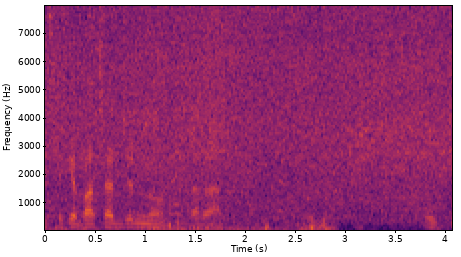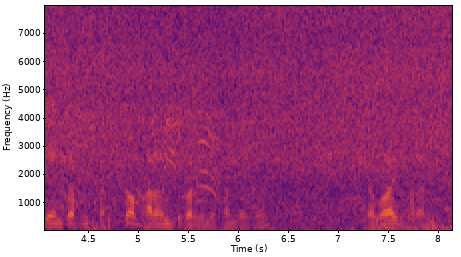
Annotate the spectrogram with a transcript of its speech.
রোদের থেকে বাঁচার জন্য তারা এই ট্রেনটা আপনি সব ভাড়া নিতে পারবেন এখান থেকে। সবাই ভাড়া নিতে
